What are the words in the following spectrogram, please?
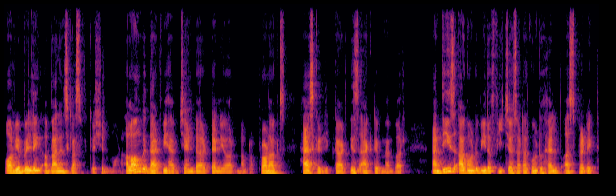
or we are building a balanced classification model. Along with that, we have gender, tenure, number of products, has credit card, is active member. And these are going to be the features that are going to help us predict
